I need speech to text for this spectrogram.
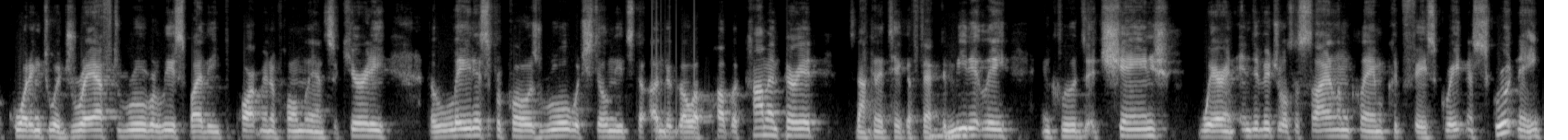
According to a draft rule released by the Department of Homeland Security, the latest proposed rule, which still needs to undergo a public comment period, it's not going to take effect immediately, includes a change where an individual's asylum claim could face greater scrutiny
